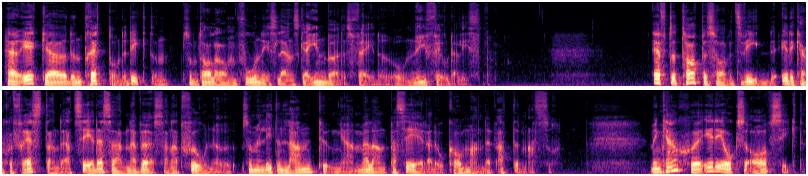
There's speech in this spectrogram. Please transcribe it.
Här ekar den trettonde dikten som talar om fornisländska inbördesfejder och nyfeudalism. Efter Tapeshavets vidd är det kanske frestande att se dessa nervösa nationer som en liten landtunga mellan passerade och kommande vattenmassor. Men kanske är det också avsikten.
